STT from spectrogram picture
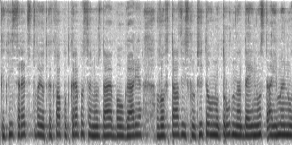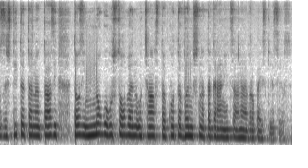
какви средства и от каква подкрепа се нуждае България в тази изключително трудна дейност, а именно защитата на тази, този много особен участък от външната граница на Европейския съюз.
